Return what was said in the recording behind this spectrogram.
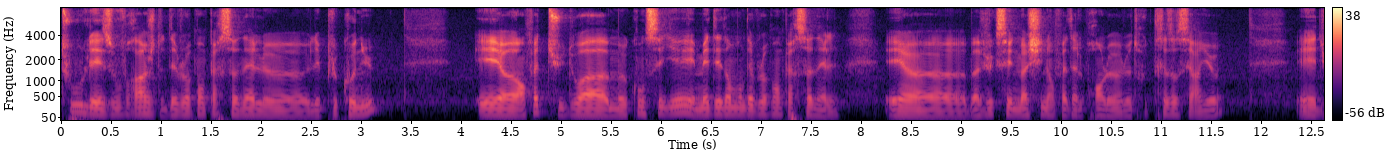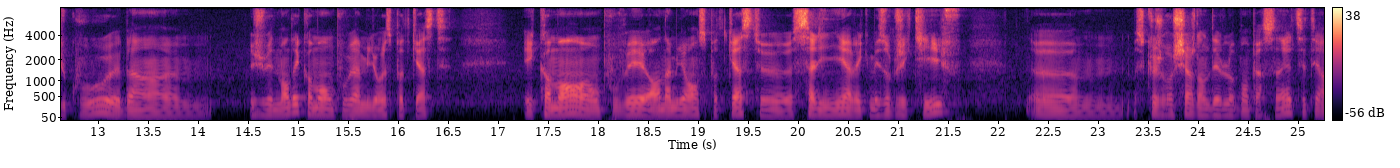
tous les ouvrages de développement personnel les plus connus. Et en fait, tu dois me conseiller et m'aider dans mon développement personnel. Et bah, vu que c'est une machine, en fait, elle prend le truc très au sérieux. Et du coup, eh ben, euh, je lui ai demandé comment on pouvait améliorer ce podcast. Et comment on pouvait, en améliorant ce podcast, euh, s'aligner avec mes objectifs ce que je recherche dans le développement personnel, etc.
